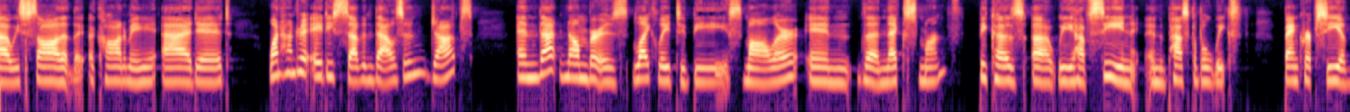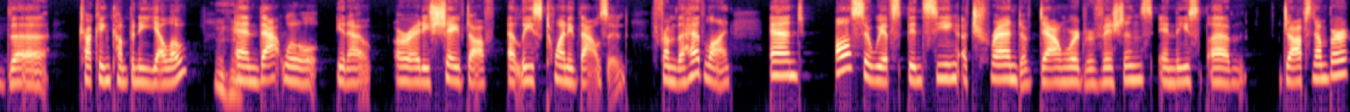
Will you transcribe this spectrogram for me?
Uh, we saw that the economy added 187,000 jobs, and that number is likely to be smaller in the next month because uh, we have seen in the past couple of weeks bankruptcy of the trucking company Yellow, and that will, you know, already shaved off at least 20,000 from the headline. And also, we have been seeing a trend of downward revisions in these um, jobs number.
